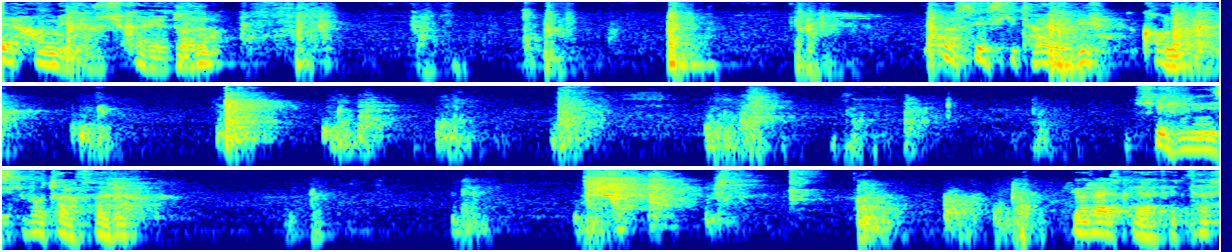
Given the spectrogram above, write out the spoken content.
Devam ediyoruz yukarıya doğru. Burası eski tarihi bir konak. Şehrin eski fotoğrafları. Yörel kıyafetler.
